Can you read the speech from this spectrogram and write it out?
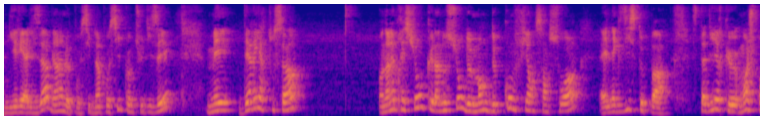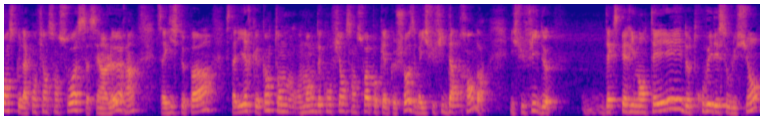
l'irréalisable, hein, le possible l'impossible, comme tu disais, mais derrière tout ça, on a l'impression que la notion de manque de confiance en soi, elle n'existe pas. C'est-à-dire que moi je pense que la confiance en soi, ça c'est un leurre, hein, ça n'existe pas. C'est-à-dire que quand on, manque de confiance en soi pour quelque chose, ben, il suffit d'apprendre, il suffit de, d'expérimenter, de trouver des solutions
